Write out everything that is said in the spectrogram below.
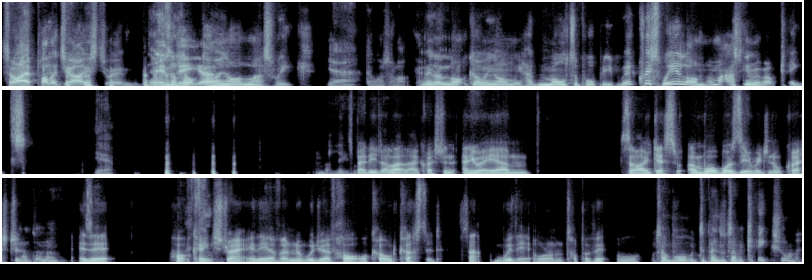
So I apologized to him. There was in a lot uh, going on last week. Yeah, there was a lot We going had a lot going on. We had multiple people. We had Chris Weale on. I'm not asking him about cakes. Yeah. It's Betty, I like that question. Anyway, um, so I guess, um, what was the original question? I don't know. Is it hot cake straight out of the oven? Would you have hot or cold custard? Is that with it or on top of it, or What type of, depends what type of cake, surely.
